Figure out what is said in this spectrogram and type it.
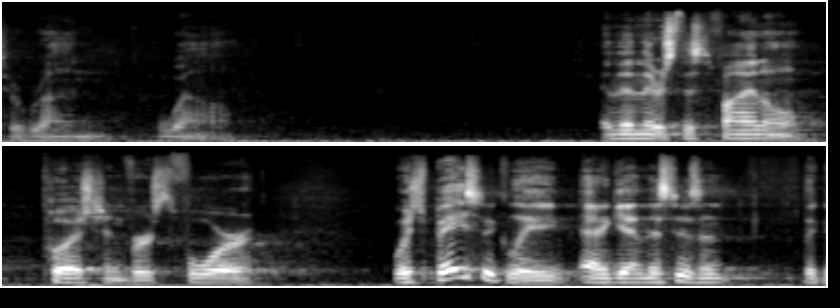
to run well. And then there's this final push in verse 4 which basically, and again, this isn't the,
